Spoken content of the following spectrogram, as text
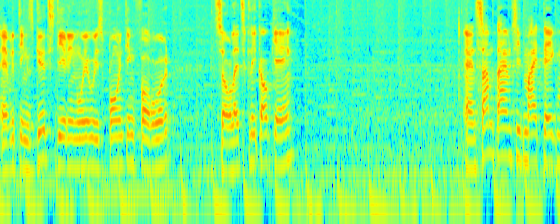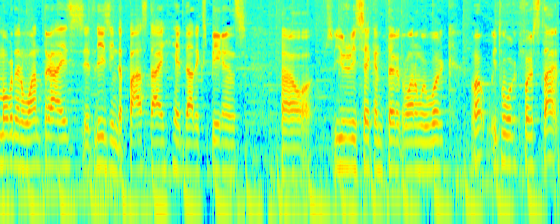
Everything's good. Steering wheel is pointing forward. So let's click OK and sometimes it might take more than one tries at least in the past I had that experience uh, usually second third one will work well it worked first time.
